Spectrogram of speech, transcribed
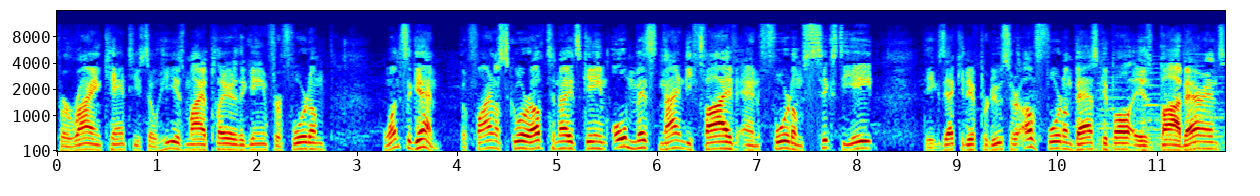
for Ryan Canty. So he is my player of the game for Fordham. Once again, the final score of tonight's game Ole Miss 95 and Fordham 68. The executive producer of Fordham basketball is Bob Ahrens.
